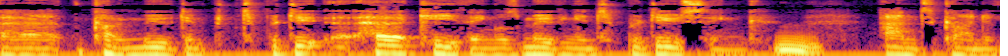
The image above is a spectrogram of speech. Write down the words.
uh, kind of moved into produce. Her key thing was moving into producing mm. and to kind of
